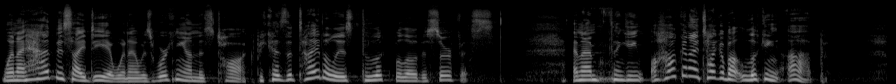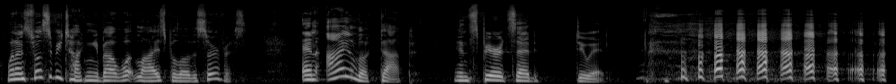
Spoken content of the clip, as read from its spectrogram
when I had this idea when I was working on this talk, because the title is To Look Below the Surface, and I'm thinking, well, how can I talk about looking up when I'm supposed to be talking about what lies below the surface? And I looked up, and Spirit said, Do it.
